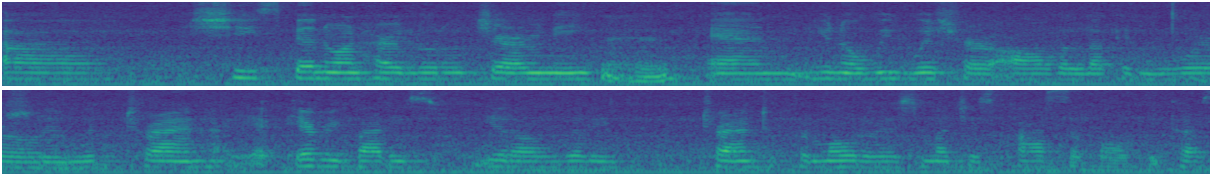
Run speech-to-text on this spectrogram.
uh, she's been on her little journey. Mhm. And, you know, we wish her all the luck in the world, and we're trying, her- everybody's, you know, really trying to promote her as much as possible, because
